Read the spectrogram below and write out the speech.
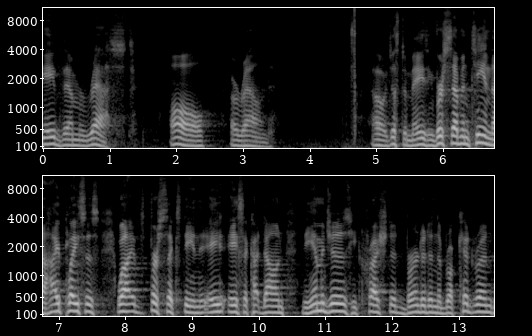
gave them rest all around. Oh, just amazing. Verse 17, the high places, well, verse 16, the Asa cut down the images, he crushed it, burned it in the brook Kidron.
